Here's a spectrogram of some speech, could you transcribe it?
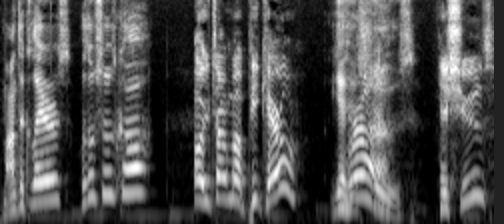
Monteclairs. What those shoes called? Oh, you're talking about Pete Carroll? Yeah, his Bruh. shoes. His shoes?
